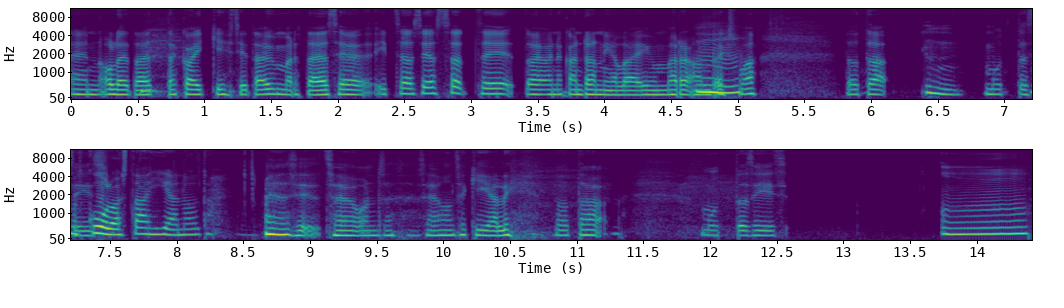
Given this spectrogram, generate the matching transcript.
En oleta, että kaikki sitä ymmärtää. Ja se itse asiassa, se, tai ainakaan Daniela ei ymmärrä, anteeksi mm. vaan. Tota, mutta siis, Mut kuulostaa hienolta. se, se, on, se, se on se kieli. Tota, mutta siis, mm,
